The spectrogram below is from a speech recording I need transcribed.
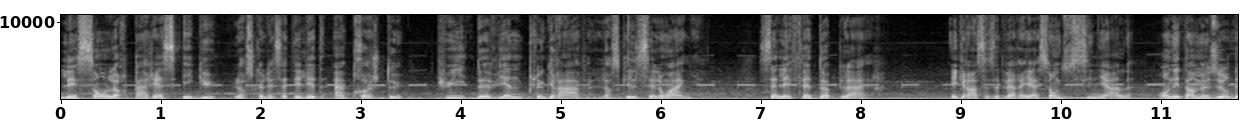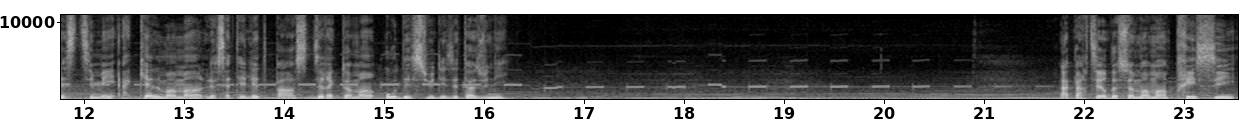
Les sons leur paraissent aigus lorsque le satellite approche d'eux, puis deviennent plus graves lorsqu'ils s'éloignent. C'est l'effet Doppler. Et grâce à cette variation du signal, on est en mesure d'estimer à quel moment le satellite passe directement au-dessus des États-Unis. À partir de ce moment précis,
